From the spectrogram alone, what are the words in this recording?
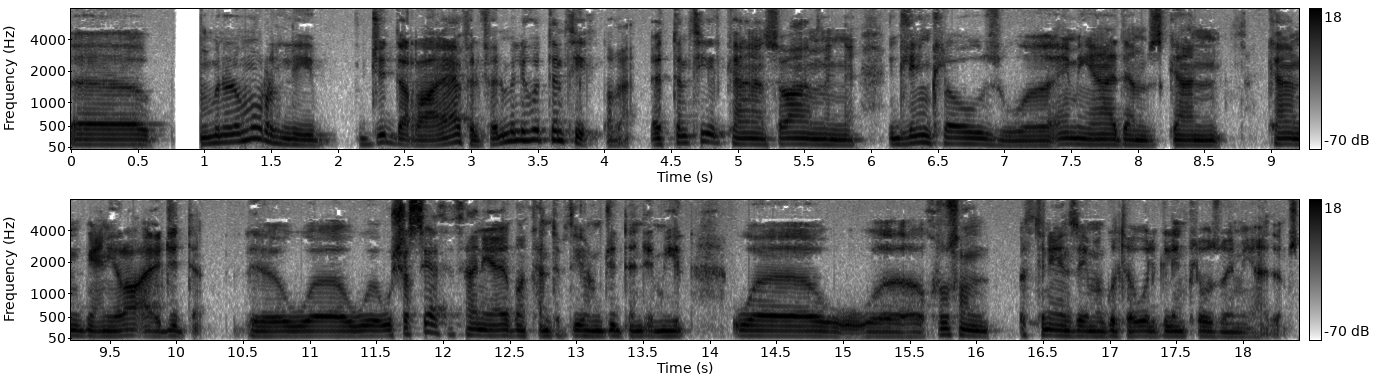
آه، ومن الأمور اللي جدا رائعة في الفيلم اللي هو التمثيل طبعا. التمثيل كان سواء من جلين كلوز وإيمي آدمز كان كان يعني رائع جدا. والشخصيات الثانية أيضا كان تمثيلهم جدا جميل. وخصوصا الاثنين زي ما قلت أول جلين كلوز وإيمي آدمز.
